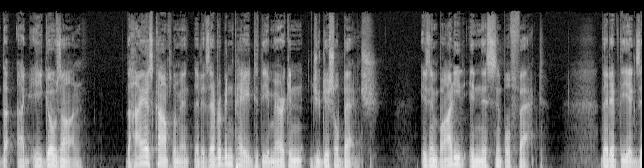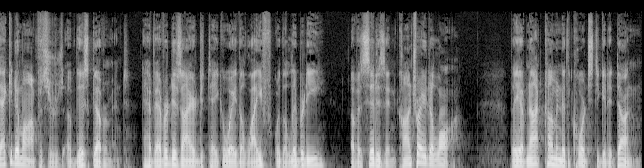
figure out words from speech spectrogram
The, uh, he goes on The highest compliment that has ever been paid to the American judicial bench is embodied in this simple fact that if the executive officers of this government have ever desired to take away the life or the liberty of a citizen contrary to law, they have not come into the courts to get it done.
